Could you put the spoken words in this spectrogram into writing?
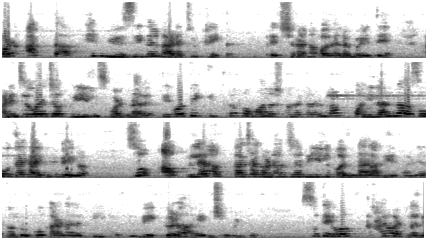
पण आता हे म्युझिकल गाण्याची ट्रीट प्रेक्षकांना बघायला मिळते. आणि जेव्हा याच्या रील्स बनणार आहेत तेव्हा ते इतकं कमाल असणार आहे. कारण का पहिल्यांदा असं होतंय काहीतरी वेगळं. सो आपल्या हक्काच्या गाण्यावर ज्या रील बनणार आहेत आणि आता लोक करणार आहेत की वेगळं आहे इन्स्ट्रुमेंट सो तेव्हा काय वाटलं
